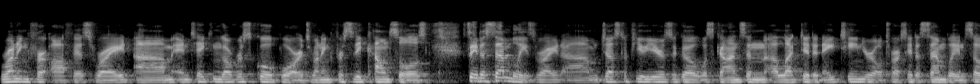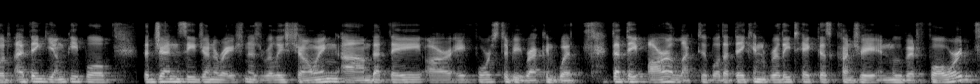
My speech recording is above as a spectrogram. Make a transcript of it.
running for office, right, um, and taking over school boards, running for city councils, state assemblies, right. Um, just a few years ago, Wisconsin elected an 18-year-old to our state assembly, and so I think young people, the Gen Z generation, is really showing um, that they are a force to be reckoned with, that they are electable, that they can really take this country and move it forward,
